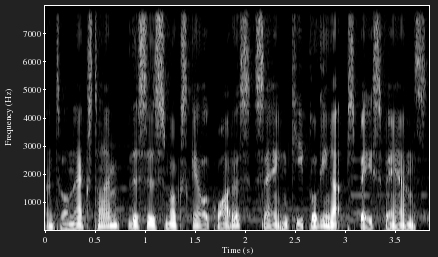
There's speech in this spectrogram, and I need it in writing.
Until next time, this is Smokescale Aquatis saying keep looking up, space fans.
